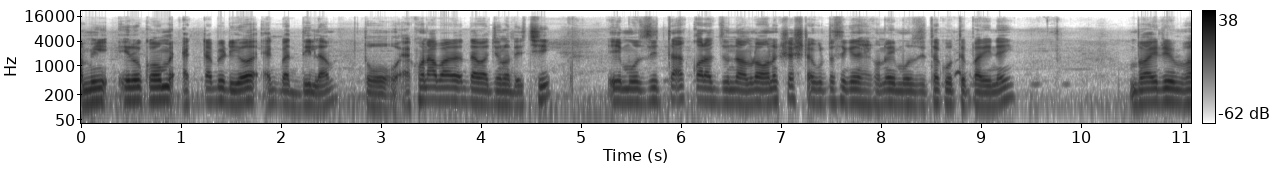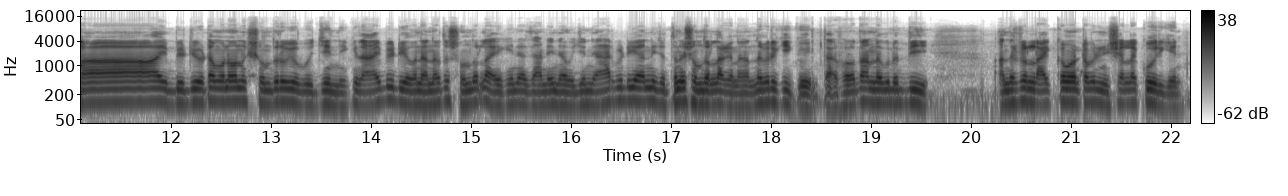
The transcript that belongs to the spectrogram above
আমি এরকম একটা ভিডিও একবার দিলাম। তো এখন আবার দেওয়ার জন্য দিচ্ছি। এই মসজিদটা করার জন্য আমরা অনেক চেষ্টা করতেছি কিন্তু এখনও এই মসজিদটা করতে পারি নাই। বাইরে ভাই ভিডিওটা মনে অনেক সুন্দর হবে বুঝিনি, কিন্তু আই ভিডিও বানানো তো সুন্দর লাগে কিনা জানি না বুঝিনি। আর ভিডিও আনি যত সুন্দর লাগে না রান্না করে কী করি? তারপরে তো রান্না করে দিই। আমরা একটু লাইক কমেন্ট আপনি ইনশাল্লাহ করি গেন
